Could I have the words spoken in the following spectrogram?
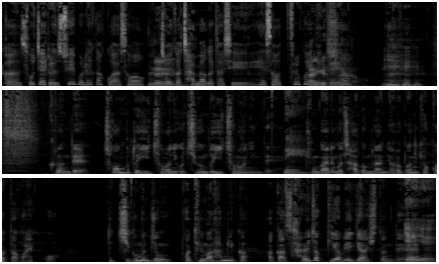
그러니까 소재를 수입을 해갖고 와서 네. 저희가 자막을 다시 해서 틀고. 있는데요. 네. 그런데 처음부터 2,000원이고 지금도 2,000원인데 네. 중간에 뭐 자금난 여러 번 겪었다고 했고 근데 지금은 좀 버틸만 합니까? 아까 사회적 기업 얘기하시던데 예, 예.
